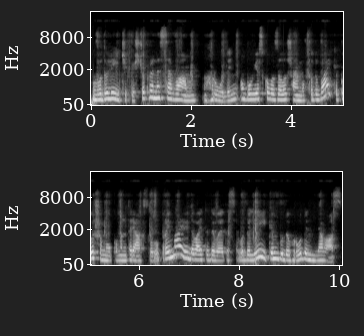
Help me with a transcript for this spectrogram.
Водолійчики, що принесе вам грудень? Обов'язково залишаємо вподобайки, пишемо у коментарях слово приймаю і давайте дивитися. Водолій, яким буде грудень для вас.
